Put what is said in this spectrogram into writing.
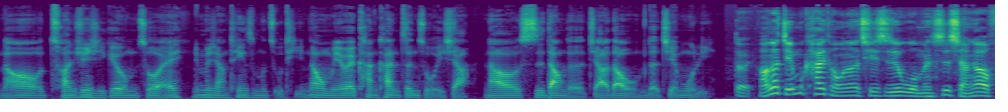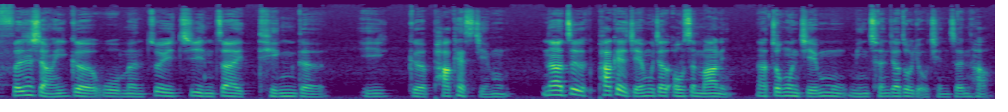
然后传讯息给我们说，哎，你们想听什么主题？那我们也会看看斟酌一下，然后适当的加到我们的节目里。对，好，那节目开头呢，其实我们是想要分享一个我们最近在听的一个 podcast 节目。那这个 podcast 节目叫做 Ocean Money 那中文节目名称叫做有钱真好，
